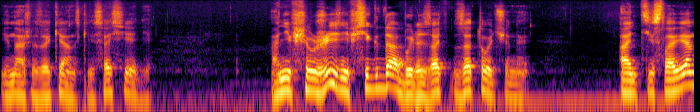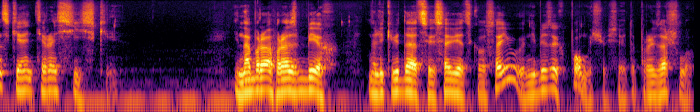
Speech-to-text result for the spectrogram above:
и наши заокеанские соседи, они всю жизнь всегда были заточены антиславянские, антироссийские. И набрав разбег на ликвидации Советского Союза, не без их помощи все это произошло.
